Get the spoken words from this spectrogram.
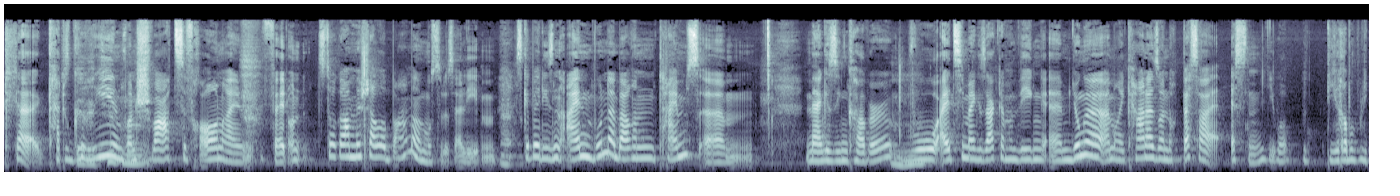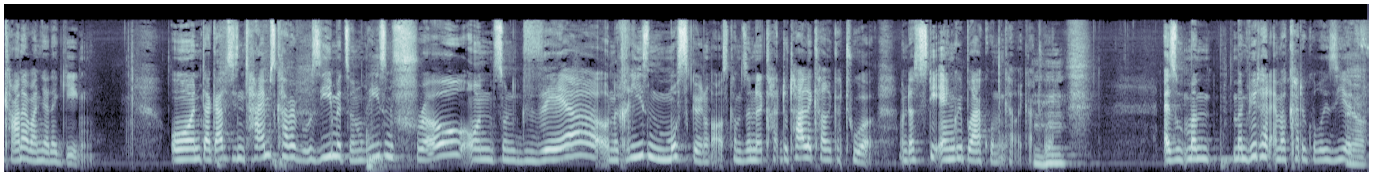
Kla- Kategorien von schwarze Frauen reinfällt. Und sogar Michelle Obama musste das erleben. Es gibt ja diesen einen wunderbaren Times ähm, Magazine Cover, wo als sie mal gesagt haben, wegen ähm, junge Amerikaner sollen doch besser essen. Die, die Republikaner waren ja dagegen. Und da gab es diesen Times-Cover, wo sie mit so einem riesen Fro und so einem Gewehr und riesen Muskeln rauskam. So eine totale Karikatur. Und das ist die Angry Black Woman-Karikatur. Also man, man wird halt einfach kategorisiert. Ja.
